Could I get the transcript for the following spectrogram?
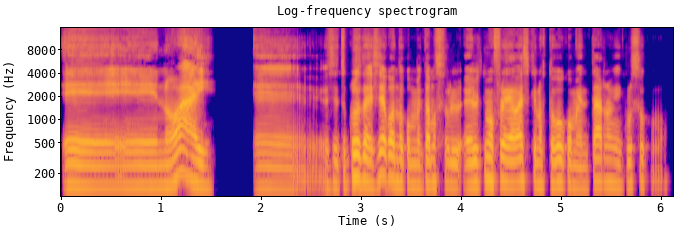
eh, no hay. Eh, incluso te decía cuando comentamos el, último Friday Vice que nos tocó comentar, ¿no? incluso como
